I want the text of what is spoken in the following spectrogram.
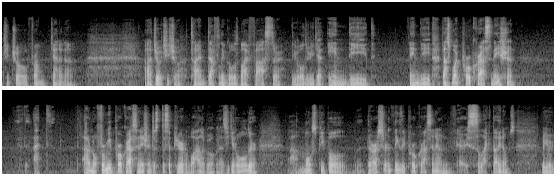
Chycho from Canada. Uh, Joe Chycho time definitely goes by faster the older you get. Indeed. Indeed. That's why procrastination. I, I don't know for me procrastination just disappeared a while ago but as you get older uh, most people there are certain things they procrastinate on very select items but your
